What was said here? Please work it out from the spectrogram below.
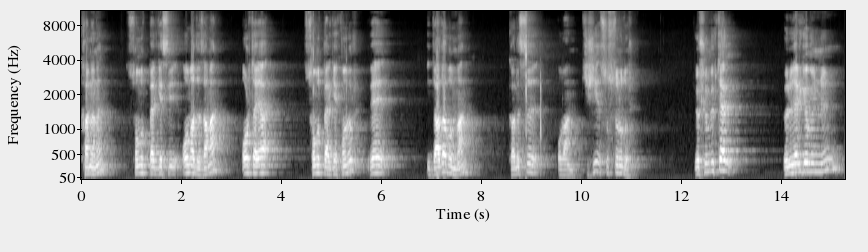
kanının somut belgesi olmadığı zaman ortaya somut belge konur ve iddiada bulunan, kanısı olan kişi susturulur. Coşkun Büktel Ölüler Gömü'nün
